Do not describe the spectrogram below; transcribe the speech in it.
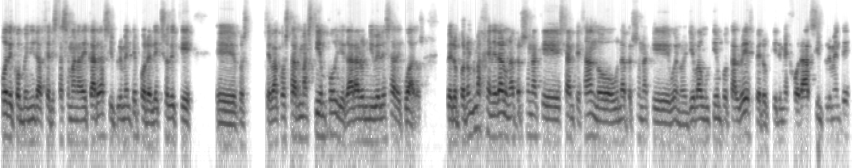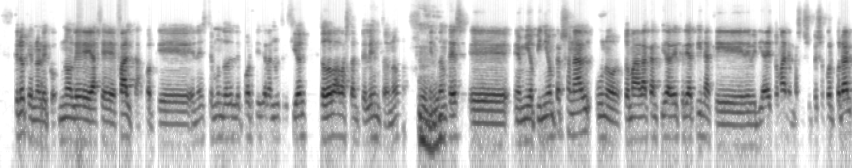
puede convenir hacer esta semana de carga simplemente por el hecho de que eh, pues te va a costar más tiempo llegar a los niveles adecuados pero por norma general, una persona que está empezando o una persona que, bueno, lleva un tiempo tal vez, pero quiere mejorar simplemente, creo que no le, no le hace falta, porque en este mundo del deporte y de la nutrición todo va bastante lento, ¿no? Entonces, eh, en mi opinión personal, uno toma la cantidad de creatina que debería de tomar en base a su peso corporal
